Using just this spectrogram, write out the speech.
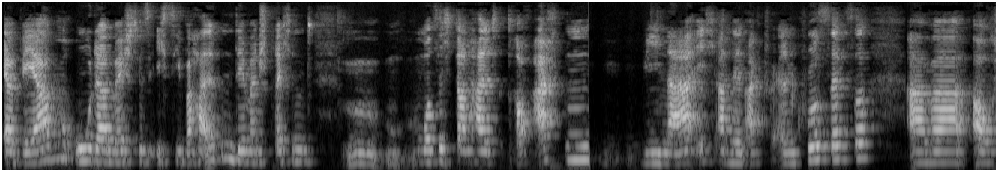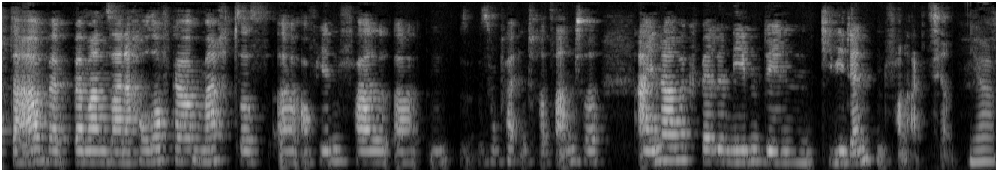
erwerben oder möchte ich sie behalten. Dementsprechend muss ich dann halt darauf achten, wie nah ich an den aktuellen Kurs setze. Aber auch da, wenn man seine Hausaufgaben macht, das äh, auf jeden Fall äh, super interessante Einnahmequelle neben den Dividenden von Aktien. Ja,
